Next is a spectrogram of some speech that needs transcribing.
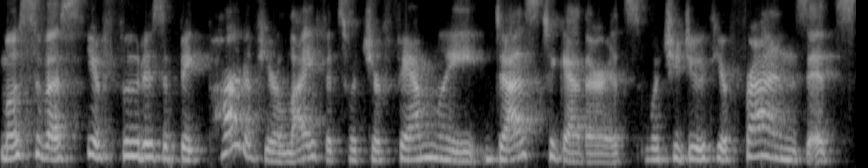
Most of us you know food is a big part of your life. It's what your family does together. It's what you do with your friends. It's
